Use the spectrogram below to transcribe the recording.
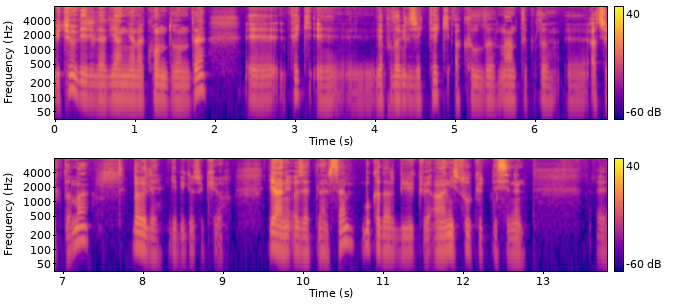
bütün veriler yan yana konduğunda e, tek e, yapılabilecek tek akıllı, mantıklı e, açıklama böyle gibi gözüküyor. Yani özetlersem bu kadar büyük ve ani su kütlesinin e,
